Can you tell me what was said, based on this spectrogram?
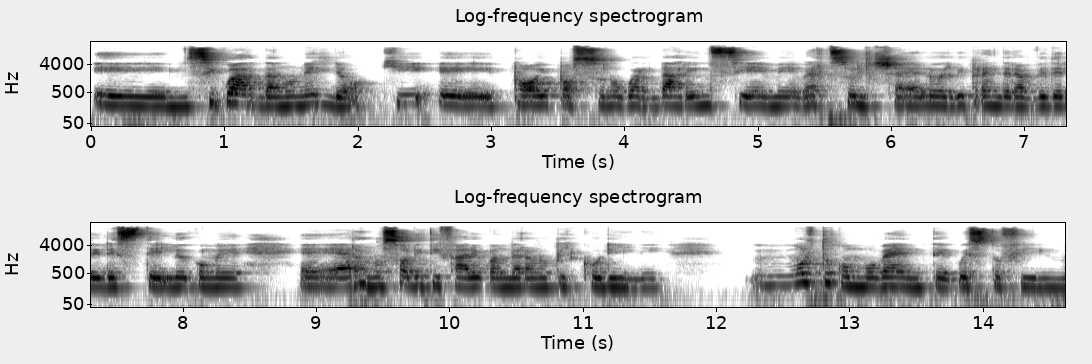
e si guardano negli occhi e poi possono guardare insieme verso il cielo e riprendere a vedere le stelle come eh, erano soliti fare quando erano piccolini. Molto commovente questo film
